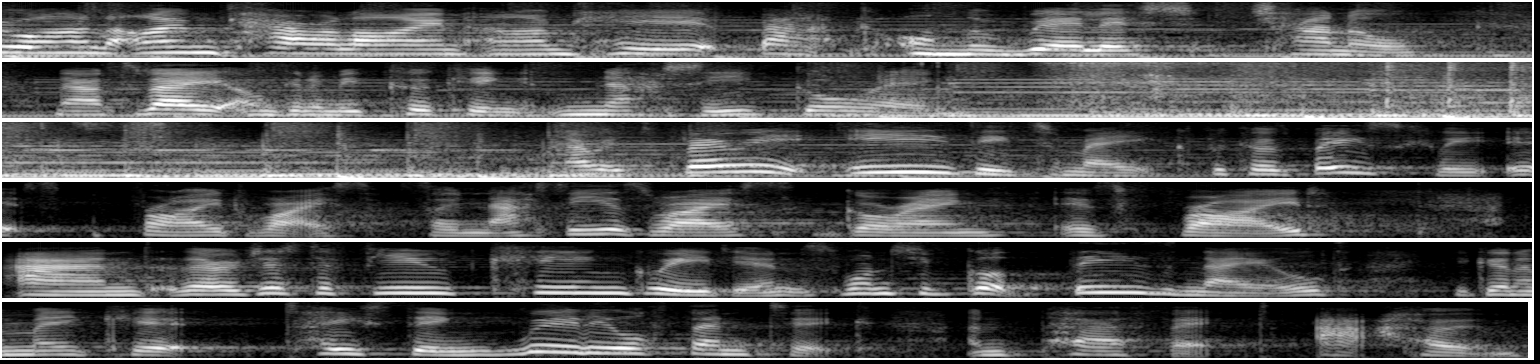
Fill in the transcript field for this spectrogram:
everyone, I'm Caroline and I'm here back on the Relish channel. Now today I'm going to be cooking nasi goreng. Now it's very easy to make because basically it's fried rice. So nasi is rice, goreng is fried. And there are just a few key ingredients. Once you've got these nailed, you're going to make it tasting really authentic and perfect at home.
